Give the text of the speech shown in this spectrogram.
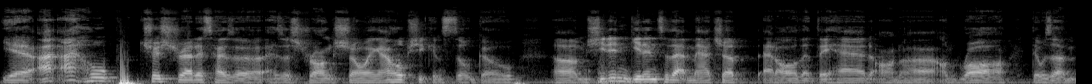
Yeah, I, I hope Trish Stratus has a has a strong showing. I hope she can still go. Um, she didn't get into that matchup at all that they had on uh, on Raw. There was a,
